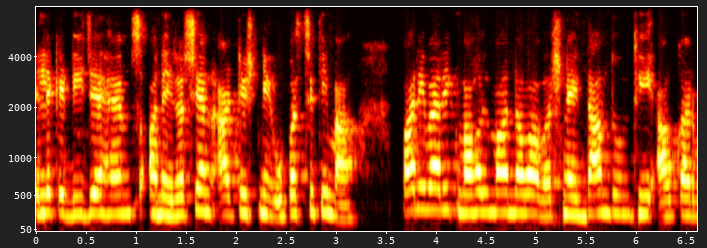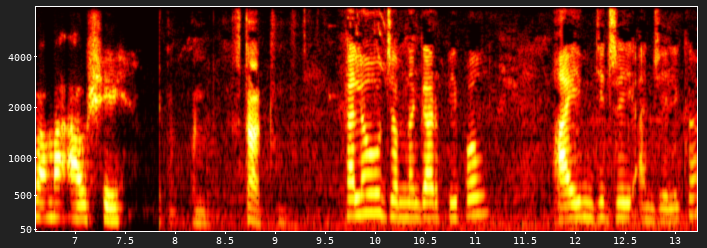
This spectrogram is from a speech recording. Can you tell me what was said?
એટલે કે ડીજે હેમ્સ અને રશિયન આર્ટિસ્ટની ઉપસ્થિતિમાં પારિવારિક માહોલમાં નવા વર્ષને ધામધૂમથી આવકારવામાં આવશે start Hello, people people. I'm DJ Angelica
